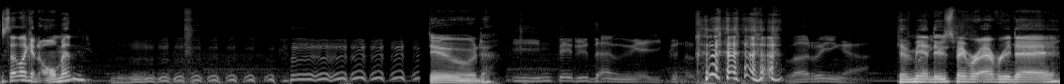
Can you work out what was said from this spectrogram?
Is that like an omen? Dude. Give me a newspaper every day.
